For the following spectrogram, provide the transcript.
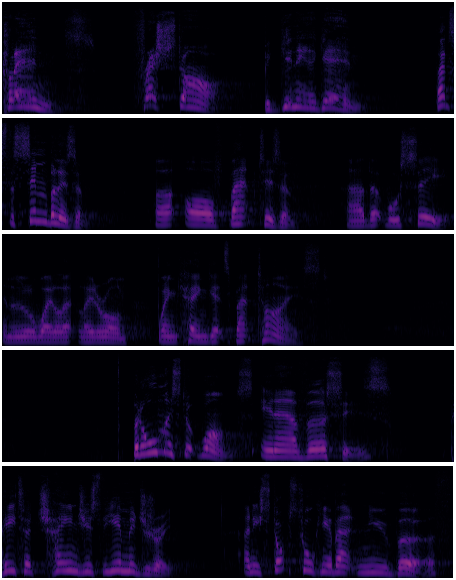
cleanse, fresh start, beginning again. That's the symbolism uh, of baptism uh, that we'll see in a little while later on when Cain gets baptized. But almost at once in our verses, Peter changes the imagery and he stops talking about new birth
